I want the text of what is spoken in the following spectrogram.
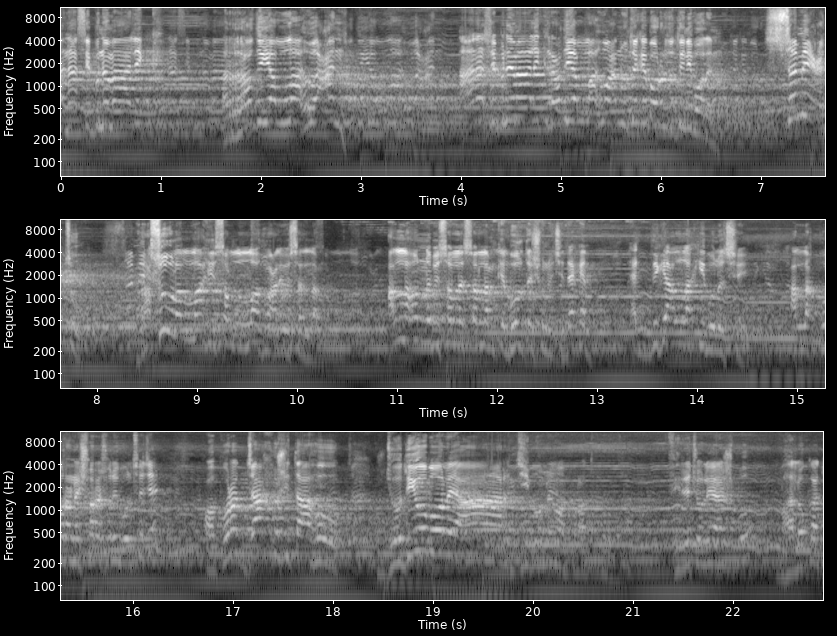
আনাস ইবনে মালিক রাদিয়াল্লাহু আনহু, আনাস ইবনে মালিক রাদিয়াল্লাহু আনহু থেকে বর্ণিত তিনি বলেন সামি'তু রাসূলুল্লাহ সাল্লাল্লাহু আলাইহি ওয়াসাল্লাম। আল্লাহর নবী সাল্লাল্লাহু আলাইহি সাল্লামকে বলতে শুনেছি, দেখেন, একদিকে আল্লাহ কি বলেছে? আল্লাহ কোরআনে সরাসরি বলছে যে, অপরাধ যা খুশি তা হোক, যদিও বলে আর জীবনে অপরাধ না। ফিরে চলে আসব। ভালো কাজ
